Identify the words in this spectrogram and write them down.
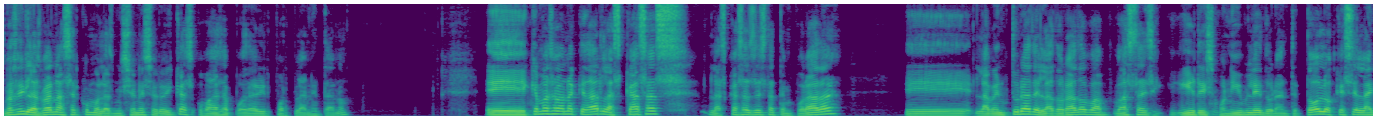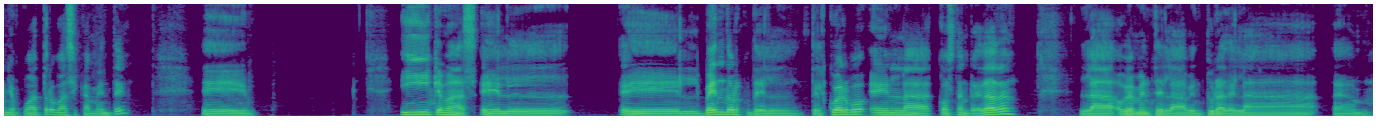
No sé si las van a hacer como las misiones heroicas o vas a poder ir por planeta, ¿no? Eh, ¿Qué más se van a quedar? Las casas, las casas de esta temporada. Eh, la aventura del Adorado va, a seguir disponible durante todo lo que es el año 4, básicamente. Eh, y qué más? El, el vendor del, cuervo en la costa enredada. La, obviamente la aventura de la, em,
